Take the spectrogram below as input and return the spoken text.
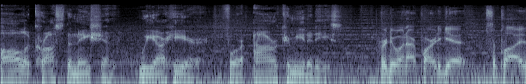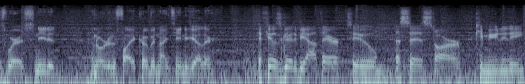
All across the nation, we are here for our communities. We're doing our part to get supplies where it's needed in order to fight COVID 19 together. It feels good to be out there to assist our community.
